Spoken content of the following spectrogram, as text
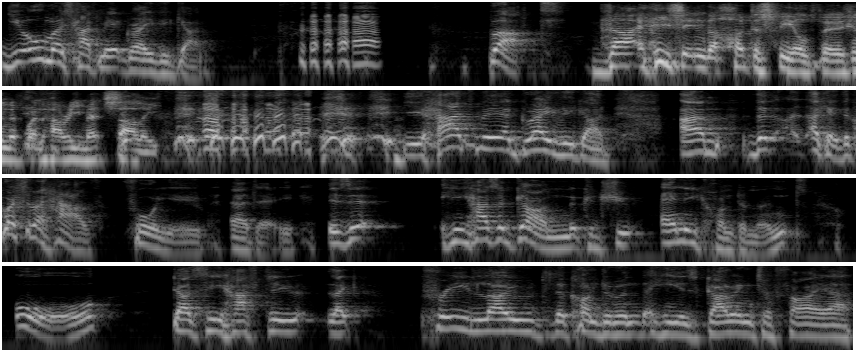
You almost had me at gravy gun. But That is in the Huddersfield version of when Harry met Sally. you had me a gravy gun. Um, the, okay, the question I have for you, Edy, is it he has a gun that can shoot any condiment, or does he have to like preload the condiment that he is going to fire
